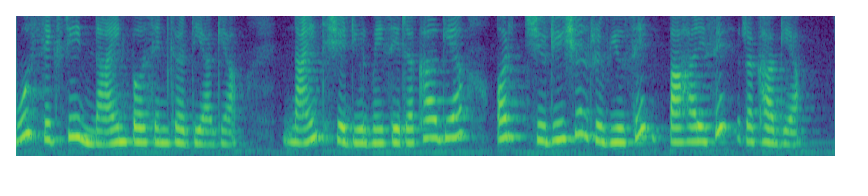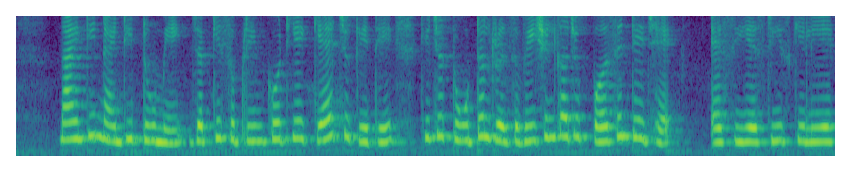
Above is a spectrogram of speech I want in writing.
वो सिक्सटी नाइन परसेंट कर दिया गया। नाइन्थ शेड्यूल में इसे रखा गया और जुडिशल रिव्यू से बाहर इसे रखा गया। 1992 में जबकि सुप्रीम कोर्ट ये कह चुके थे कि जो टोटल रिजर्वेशन का जो परसेंटेज है एस सी के लिए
